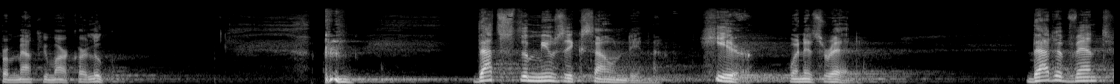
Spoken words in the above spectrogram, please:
from Matthew, Mark, or Luke. That's the music sounding here when it's read. That event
